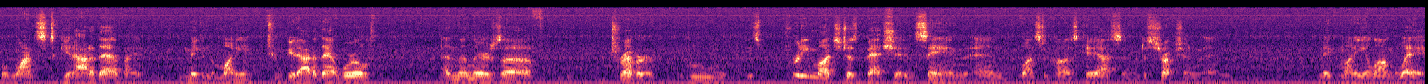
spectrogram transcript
but wants to get out of that by making the money to get out of that world. And then there's uh, Trevor, who is pretty much just batshit insane and wants to cause chaos and destruction and make money along the way.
